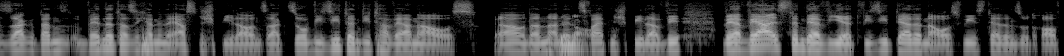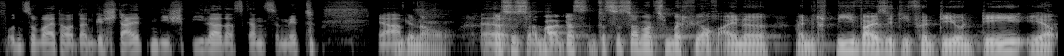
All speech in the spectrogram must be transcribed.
sagt dann wendet er sich an den 1. Spieler und sagt: „So, wie sieht denn die Taverne aus?“ Ja, und dann an den Genau. 2. Spieler: „Wie wer wer ist denn der Wirt? Wie sieht der denn aus? Wie ist der denn so drauf?“ Und so weiter. Und dann gestalten die Spieler das Ganze mit, ja? Genau. Äh Das ist aber das das ist aber zum Beispiel auch eine eine Spielweise, die für D&D eher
